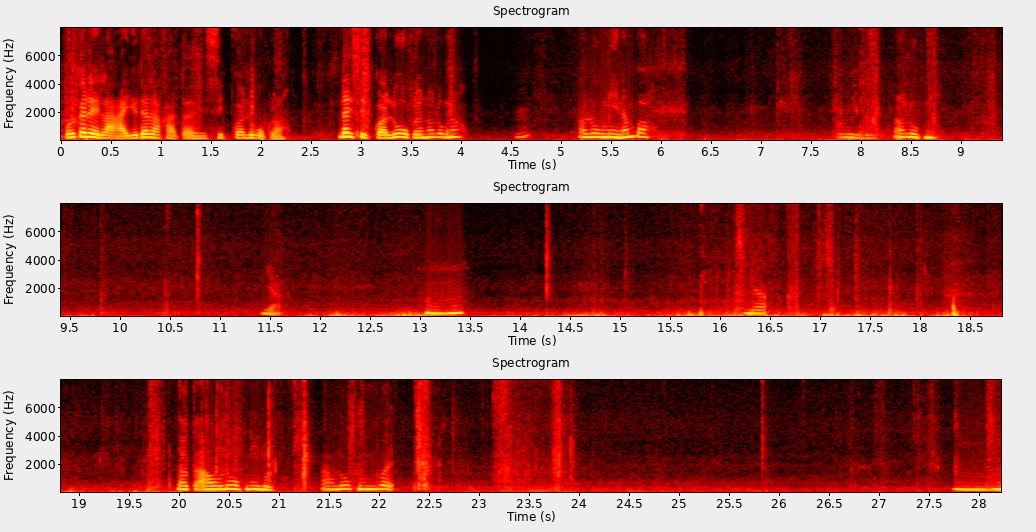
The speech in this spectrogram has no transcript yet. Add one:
โอ้ยก็ได้หลายอยู่ได้อละค่ะ แต่สิบกว่าลูกเหรอ ได้สิบกว่าลูกแล้วเนาะลูกเนาะเอาลูกนี้น้ำบอเอาอยู่บ่เอาลูกนี่ อย่าอือฮึเดี๋ยวแล้วก็เอาลูกนี่ลูก เอาลูกนี้ด้วย อือฮึ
